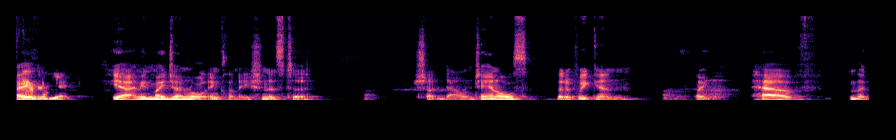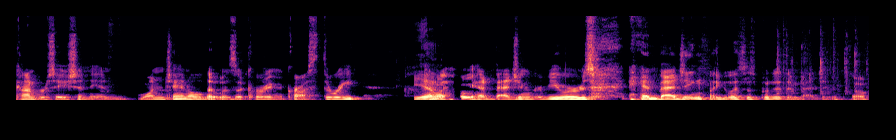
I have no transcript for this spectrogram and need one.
I agree. Yeah. Yeah. I mean, my general inclination is to shut down channels, but if we can like have the conversation in one channel that was occurring across three, Yeah, like we had badging reviewers and badging, like let's just put it in badging. So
